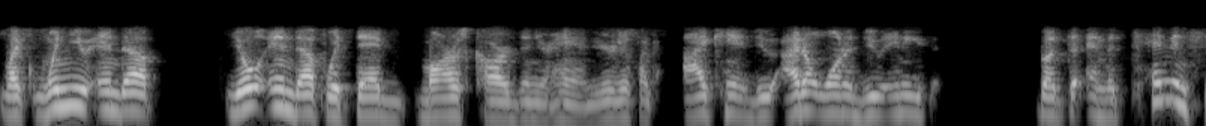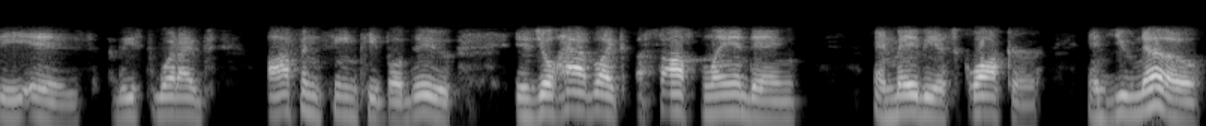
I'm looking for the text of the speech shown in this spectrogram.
like when you end up you'll end up with dead Mars cards in your hand. You're just like I can't do I don't want to do anything. But the, and the tendency is at least what I've often seen people do is you'll have like a soft landing and maybe a squawker and you know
